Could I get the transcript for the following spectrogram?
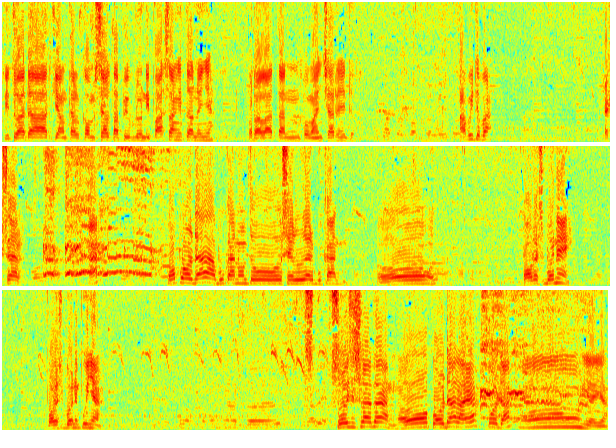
Itu ada tiang Telkomsel tapi belum dipasang itu anunya. Peralatan pemancarnya itu. Apa itu, Pak? Excel. Hah? Oh, Polda, bukan untuk seluler, bukan. Oh, Polres Bone. Polres Bone punya. Sulawesi Selatan. Oh, Polda lah ya, Polda. Oh, iya iya.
